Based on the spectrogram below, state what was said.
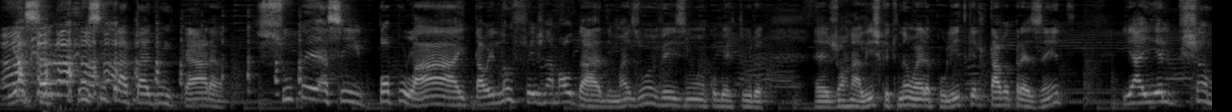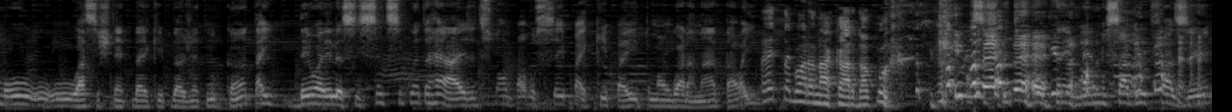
E assim, por se tratar de um cara super, assim, popular e tal, ele não fez na maldade, mas uma vez em uma cobertura eh, jornalística, que não era política, ele estava presente, e aí ele chamou o, o assistente da equipe da gente no canto, aí deu a ele, assim, 150 reais, eu disse, toma pra você ir pra equipe aí, tomar um Guaraná e tal, aí Eita, na cara da porra. Que merda é tremendo, não sabia o que fazer.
